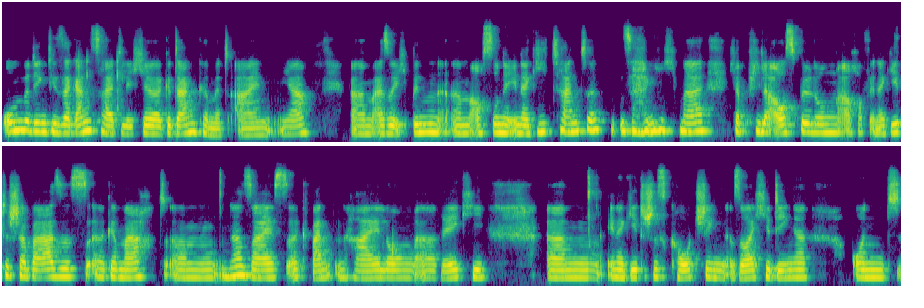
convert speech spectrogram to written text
unbedingt dieser ganzheitliche Gedanke mit ein. Ja, ähm, also ich bin ähm, auch so eine Energietante, sage ich mal. Ich habe viele Ausbildungen auch auf energetischer Basis äh, gemacht, ähm, ne, sei es äh, Quantenheilung, äh, Reiki, ähm, energetisches Coaching, solche Dinge. Und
